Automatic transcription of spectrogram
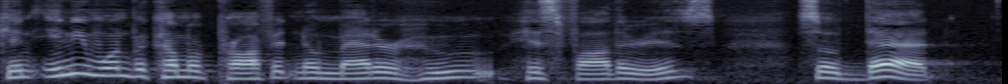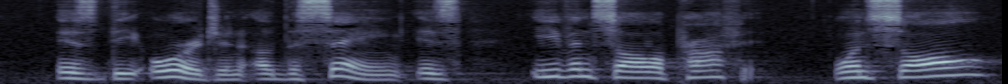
Can anyone become a prophet no matter who his father is? So that is the origin of the saying, is even Saul a prophet? When Saul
